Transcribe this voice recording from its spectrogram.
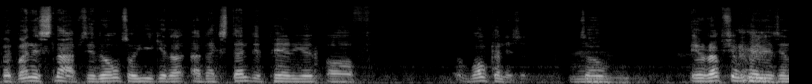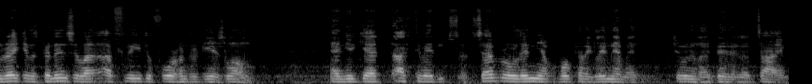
But when it snaps, it also you get a, an extended period of volcanism. Mm. So eruption periods in Reykjanes Peninsula are three to four hundred years long, and you get activated several linear volcanic lineament during that period of time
